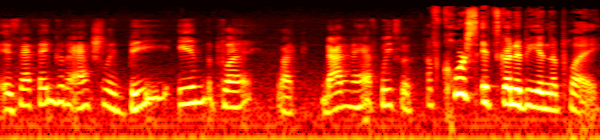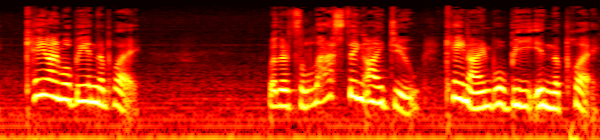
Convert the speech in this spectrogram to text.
Is that thing gonna actually be in the play? Like nine and a half weeks with Of course it's going to be in the play. K9 will be in the play. Whether it's the last thing I do, K9 will be in the play.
